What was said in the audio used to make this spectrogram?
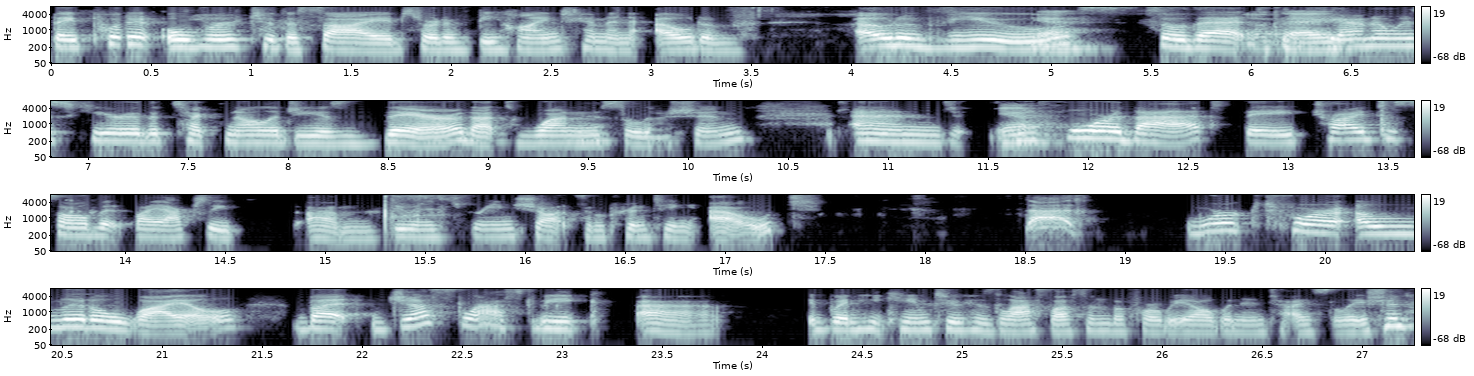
they put it over to the side, sort of behind him and out of out of view yes so that Okay. the piano is here, the technology is there. That's one Yeah. solution. And Yeah. before that, they tried to solve it by actually um, doing screenshots and printing out. That worked for a little while, but just last week, uh, when he came to his last lesson before we all went into isolation,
